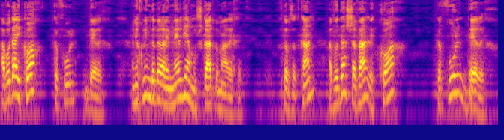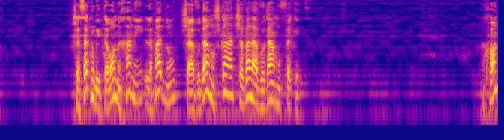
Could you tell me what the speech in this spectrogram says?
עבודה היא כוח כפול דרך. אני יכולים לדבר על אנרגיה המושקעת במערכת. נכתוב זאת כאן, עבודה שווה לכוח כפול דרך. כשעסקנו ביתרון מכני, למדנו שהעבודה המושקעת שווה לעבודה המופקת. נכון?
